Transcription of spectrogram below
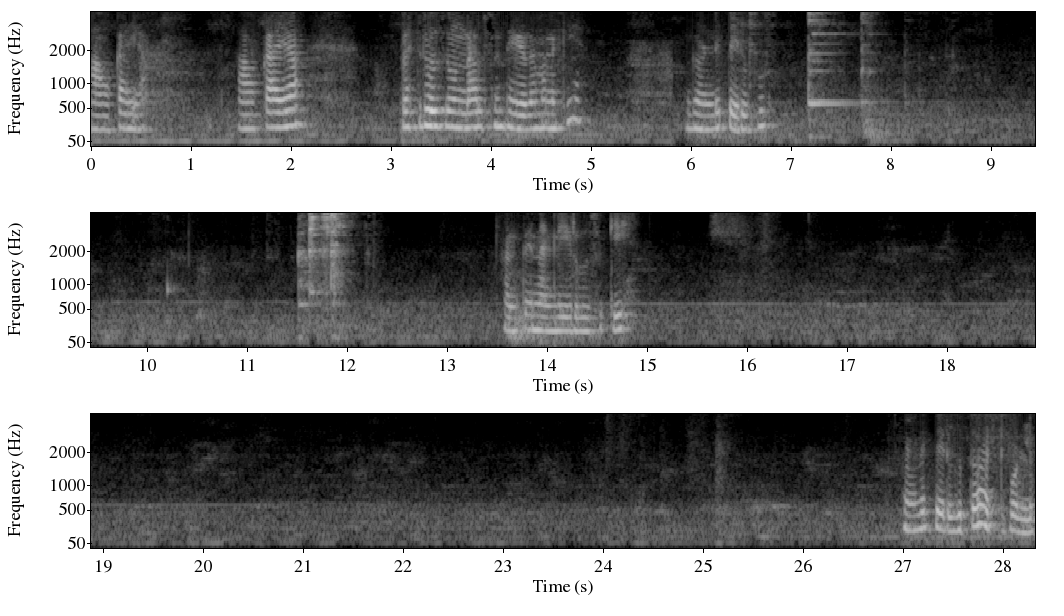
ఆవకాయ. ఆవకాయ ప్రతిరోజు ఉండాల్సిందే కదా మనకి. గండి పెరుగు. అంతేనండి ఈ రోజుకి. అదే పెరుగుతో అరటిపళ్ళు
